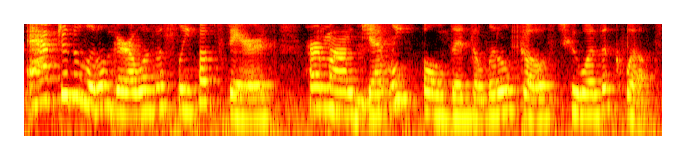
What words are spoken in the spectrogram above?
After the little girl was asleep upstairs, her mom gently folded the little ghost who was a quilt.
